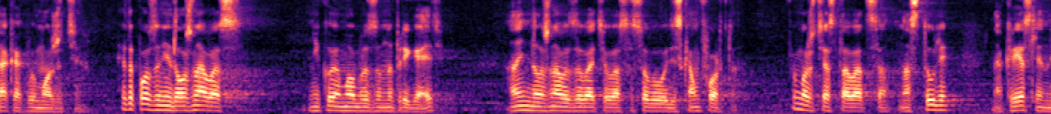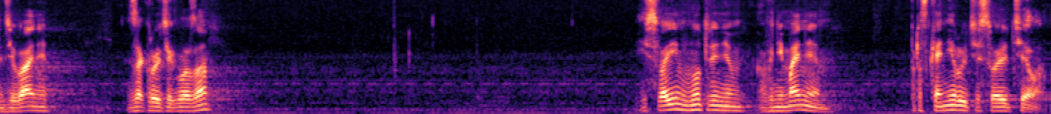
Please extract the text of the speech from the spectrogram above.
так, как вы можете. Эта поза не должна вас никоим образом напрягать. Она не должна вызывать у вас особого дискомфорта. Вы можете оставаться на стуле, на кресле, на диване. Закройте глаза. И своим внутренним вниманием просканируйте свое тело.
